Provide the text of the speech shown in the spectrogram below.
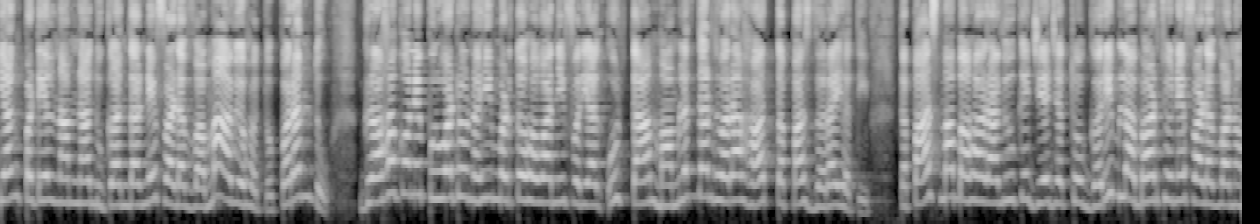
પ્રિયાંક પટેલ નામના દુકાનદારને ફાળવવામાં આવ્યો હતો. પરંતુ ગ્રાહકોને પુરવઠો નહીં મળતો હોવાની ફરિયાદ ઉઠતા મામલતદાર દ્વારા હાથ તપાસ ધરાઈ હતી. તપાસમાં બહાર આવ્યું કે જે જથ્થો ગરીબ લાભાર્થીઓને ફાળવવાનો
